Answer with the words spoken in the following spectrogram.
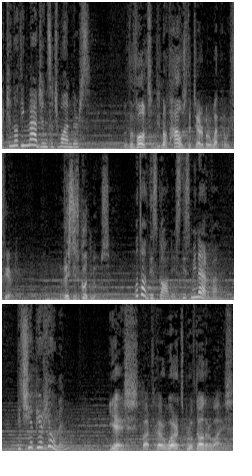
I cannot imagine such wonders. The vault did not house the terrible weapon we feared. This is good news. What of this goddess, this Minerva? Did she appear human? Yes, but her words proved otherwise.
